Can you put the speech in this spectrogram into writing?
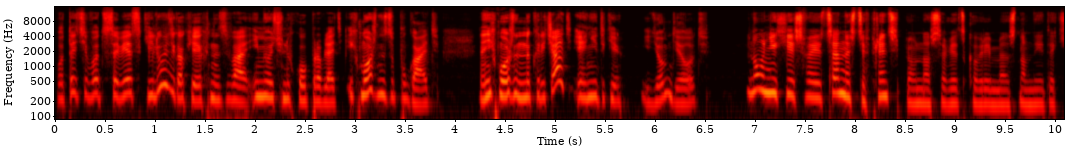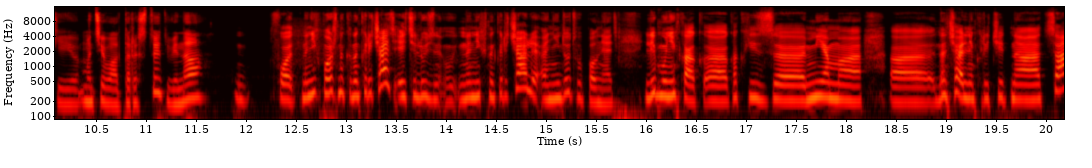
Вот эти вот советские люди, как я их называю, ими очень легко управлять. Их можно запугать, на них можно накричать, и они такие, идем делать. Ну, у них есть свои ценности. В принципе, у нас в советское время основные такие мотиваторы стыд, вина, вот, на них можно накричать, эти люди на них накричали, они идут выполнять. Либо у них как, э, как из э, мема э, начальник кричит на отца,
